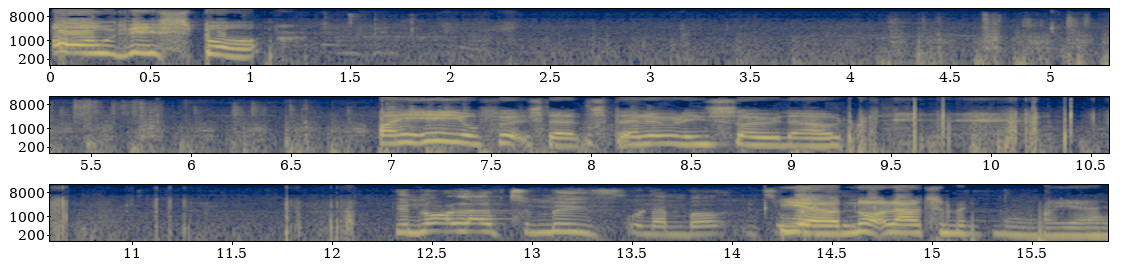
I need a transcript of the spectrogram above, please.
Oh, this spot. I hear your footsteps. They're literally so loud. You're not allowed to move. Remember. Yeah, I'm not allowed to move more. Yeah,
